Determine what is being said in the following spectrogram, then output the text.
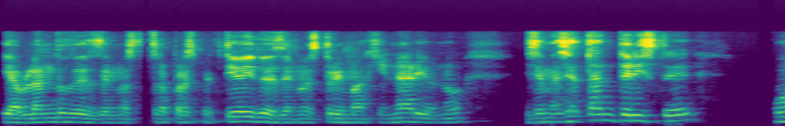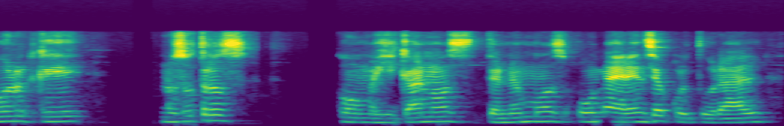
y hablando desde nuestra perspectiva y desde nuestro imaginario, ¿no? Y se me hacía tan triste porque nosotros como mexicanos tenemos una herencia cultural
